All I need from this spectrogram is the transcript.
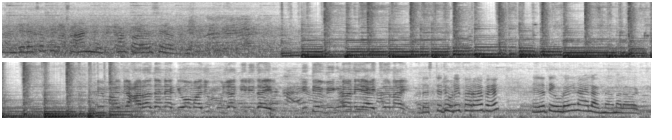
मंदिराचा खूप छान मोठा कळस आहे अगदी. माझी पूजा केली जाईल. तिथे विघ्नाने यायचं नाही. रस्ते थोडे खराब आहेत. नाही तर तेवढंही नाही लागणार मला वाटतं.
